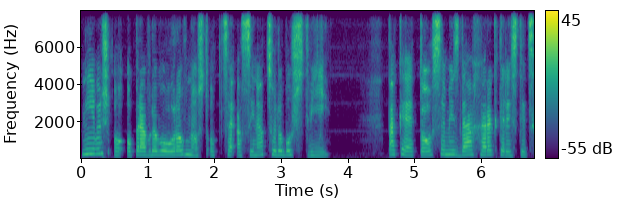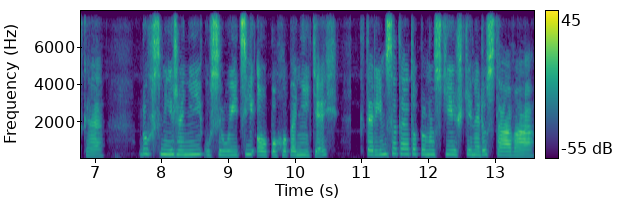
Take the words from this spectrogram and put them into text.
nýbrž o opravdovou rovnost otce a syna co do božství. Také to se mi zdá charakteristické. Duch smíření usilující o pochopení těch, kterým se této plnosti ještě nedostává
